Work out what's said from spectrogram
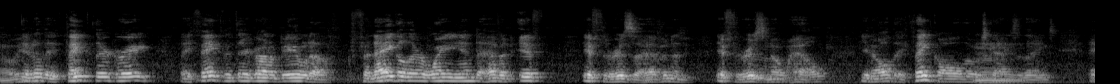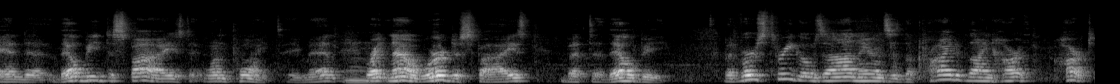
Oh, yeah. You know, they think they're great. They think that they're going to be able to finagle their way into heaven if if there is a heaven and if there is no hell. You know, they think all those mm. kinds of things. And uh, they'll be despised at one point. Amen. Mm. Right now, we're despised, but uh, they'll be. But verse 3 goes on there and says, The pride of thine heart, heart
